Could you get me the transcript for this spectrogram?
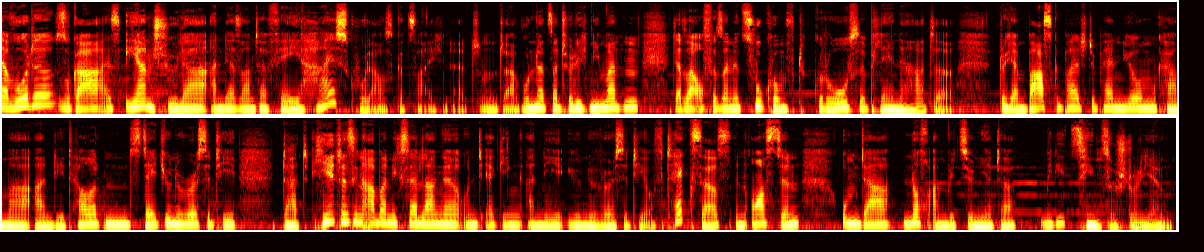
Er wurde sogar als Ehrenschüler an der Santa Fe High School ausgezeichnet. Und da wundert es natürlich niemanden, dass er auch für seine Zukunft große Pläne hatte. Durch ein Basketballstipendium kam er an die Tarleton State University. Dort hielt es ihn aber nicht sehr lange und er ging an die University of Texas in Austin, um da noch ambitionierter Medizin zu studieren.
